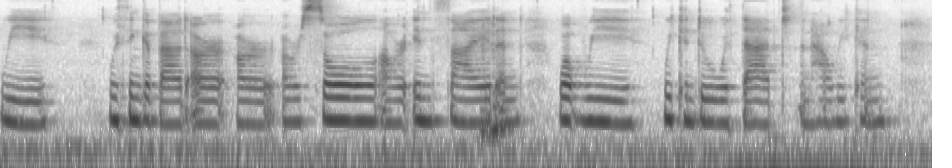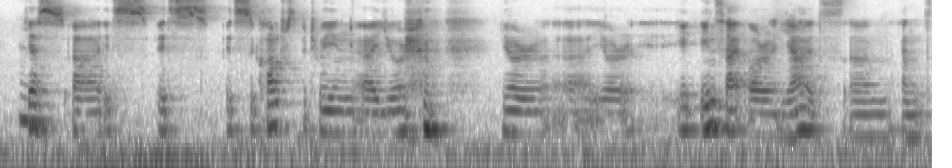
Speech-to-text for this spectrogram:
we we think about our our our soul, our inside, mm-hmm. and what we we can do with that, and how we can. Um, yes, uh, it's it's it's the contrast between uh, your your uh, your inside, or yeah, it's um, and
